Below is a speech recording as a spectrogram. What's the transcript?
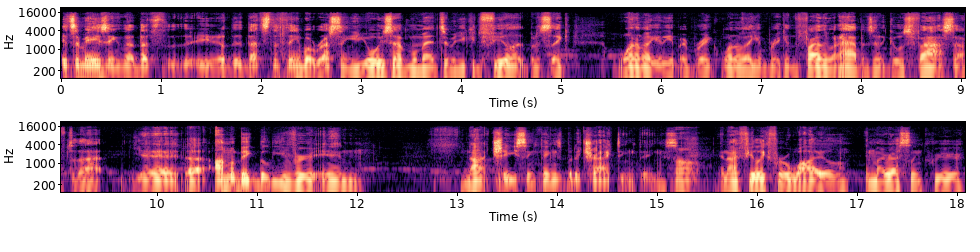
It's amazing that that's the, you know that's the thing about wrestling. You always have momentum and you can feel it, but it's like, when am I going to get my break? When am I going to break? And finally, what happens and it goes fast after that. yeah, uh, I'm a big believer in not chasing things but attracting things. Oh. And I feel like for a while in my wrestling career,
